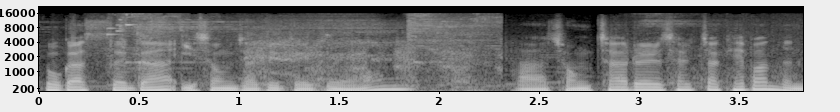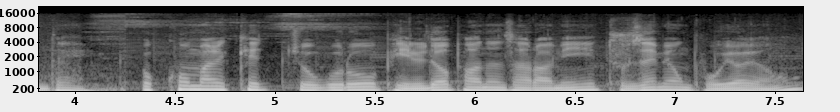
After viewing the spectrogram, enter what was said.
포가스가 이성작이 되고요. 아, 정찰을 살짝 해봤는데 초코마켓 쪽으로 빌드업하는 사람이 두세 명 보여요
